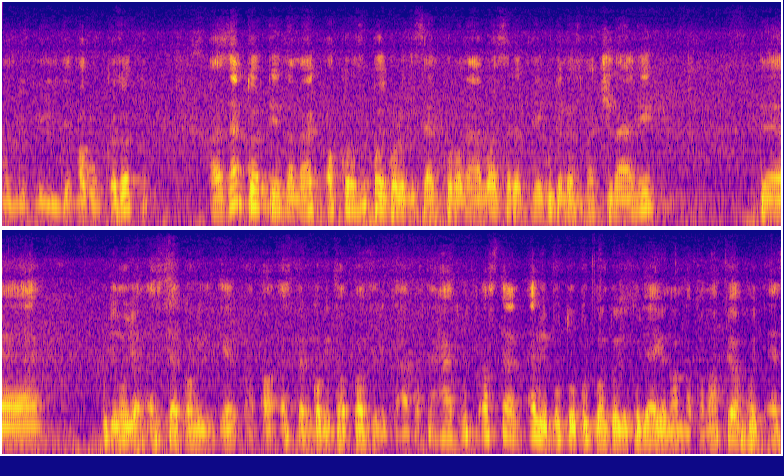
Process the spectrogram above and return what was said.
mondjuk mi így magunk között. Ha ez nem történne meg, akkor az Upai Baloghi Szent Koronával szeretnék ugyanezt megcsinálni, de ugyanúgy a Esztergomi, a Esztergomi bazilikába. Tehát ott aztán előbb-utóbb úgy gondoljuk, hogy eljön annak a napja, hogy, ez,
